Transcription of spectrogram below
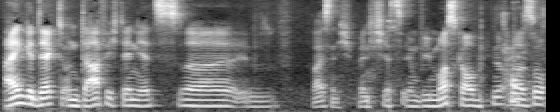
eingedeckt und darf ich denn jetzt, äh, weiß nicht, wenn ich jetzt irgendwie in Moskau bin oder so,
